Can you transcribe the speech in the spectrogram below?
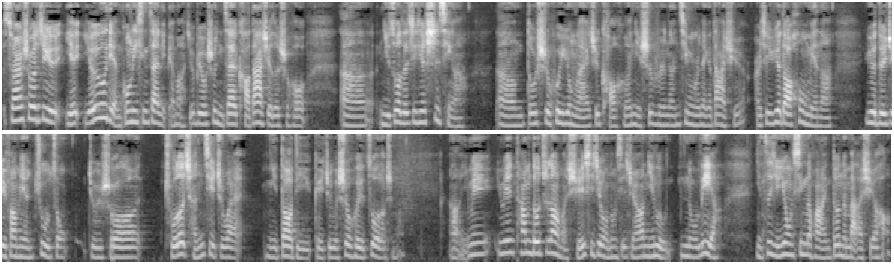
虽然说这个也也有点功利性在里面嘛。就比如说你在考大学的时候，嗯，你做的这些事情啊，嗯，都是会用来去考核你是不是能进入那个大学。而且越到后面呢，越对这方面注重，就是说。除了成绩之外，你到底给这个社会做了什么？啊，因为因为他们都知道嘛，学习这种东西，只要你努努力啊，你自己用心的话，你都能把它学好。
